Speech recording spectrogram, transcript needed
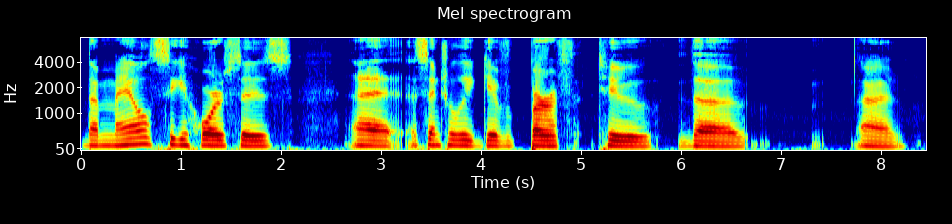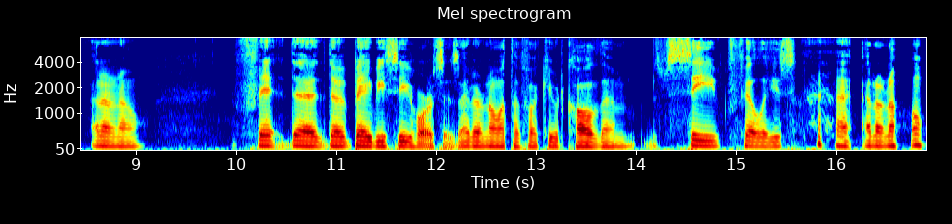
the male seahorses uh, essentially give birth to the uh, I don't know fit the the baby seahorses. I don't know what the fuck you would call them. Sea fillies. I don't know.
